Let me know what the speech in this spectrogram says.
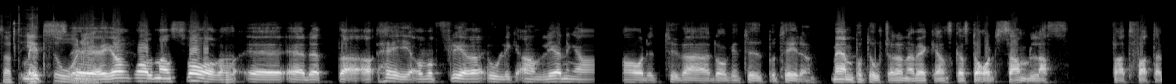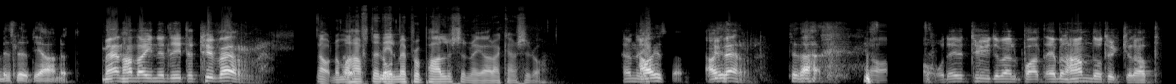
Så att Mitt, ett år... eh, är- Jan Wahlmans svar eh, är detta. Hej, av flera olika anledningar har det tyvärr dragit ut på tiden. Men på torsdag denna veckan ska stad samlas för att fatta beslut i ärendet. Men han la in ett lite tyvärr. Ja, de har haft en del med propulsion att göra kanske då. Henrik. Ja, just det. Ja, just det. tyvärr. Tyvärr. Ja, och det tyder väl på att även han då tycker att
